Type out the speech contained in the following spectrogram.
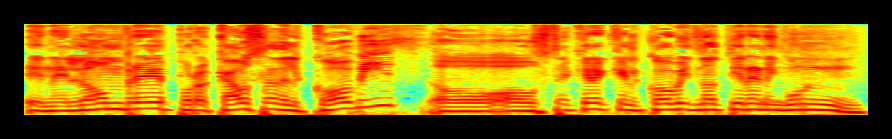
en el hombre por causa del COVID? ¿O, usted cree que el COVID no tiene ningún,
